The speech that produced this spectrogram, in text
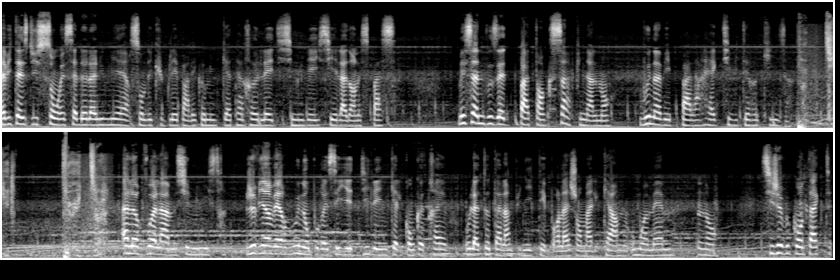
La vitesse du son et celle de la lumière sont décuplées par les communicateurs relais dissimulés ici et là dans l'espace. Mais ça ne vous aide pas tant que ça finalement. Vous n'avez pas la réactivité requise. Petite pute Alors voilà, monsieur le ministre. Je viens vers vous non pour essayer de dealer une quelconque trêve ou la totale impunité pour l'agent Malcarne ou moi-même. Non. Si je vous contacte,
